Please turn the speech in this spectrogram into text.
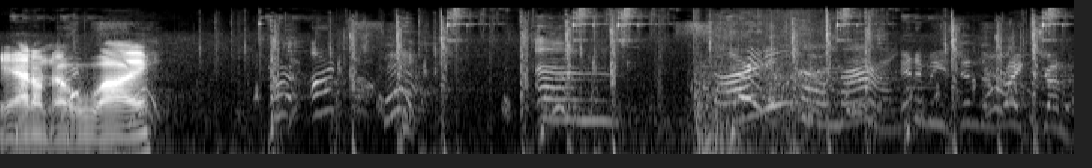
Yeah, I don't know why. For art's sake. Um, sorry. Oh my. Enemies in the right jungle!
